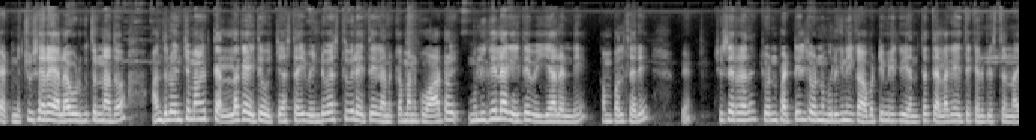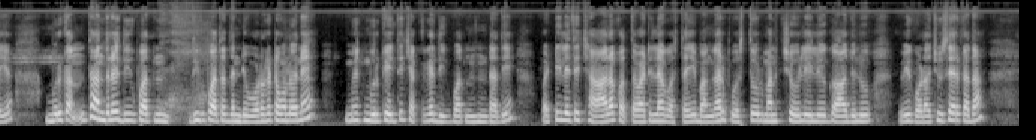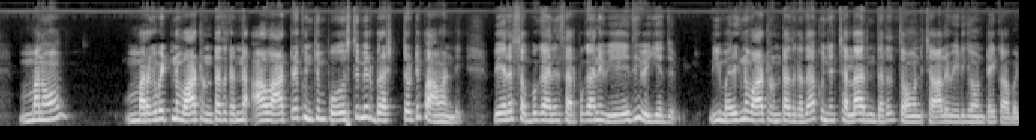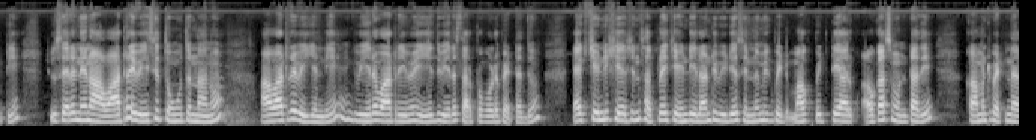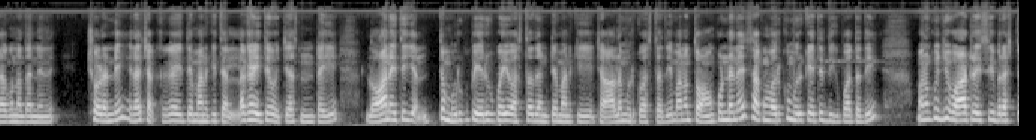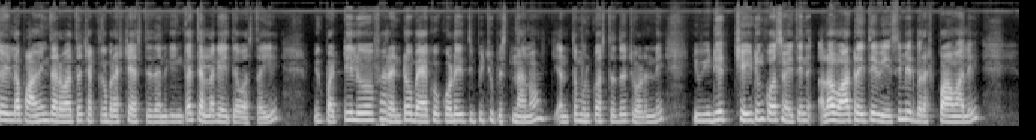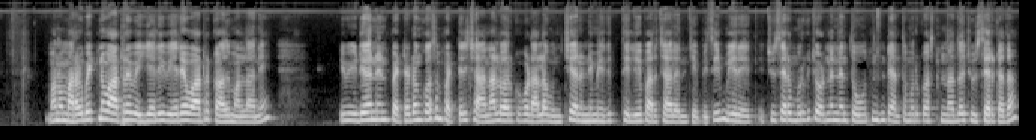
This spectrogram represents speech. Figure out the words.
పెట్టండి. చూసారా ఎలా ఉడుకుతున్నదో? అందులోంచి మనకి తెల్లగా అయితే వచ్చేస్తాయి. వెండి వస్తువులు అయితే కనుక మనకు వాటర్ ములిగేలాగా అయితే వెయ్యాలండి కంపల్సరీ. చూసారు కదా? చూడండి పట్టీలు చూడండి ములిగినాయి కాబట్టి మీకు ఎంత తెల్లగా అయితే కనిపిస్తున్నాయో మురికి అంతా అందులో దిగిపోతుంది దిగిపోతుందండి. ఉడకటంలోనే మీకు మురికి అయితే చక్కగా దిగిపోతుంటుంది పట్టీలు అయితే చాలా కొత్త వాటిలాగా వస్తాయి. బంగారు వస్తువులు మన చోలీలు గాజులు ఇవి కూడా చూసారు కదా? మనం మరగబెట్టిన వాటర్ ఉంటుంది కదండి ఆ వాటరే కొంచెం పోస్తూ మీరు బ్రష్ తోటి పామండి వేరే సబ్బు కానీ సర్పు కానీ ఏది వెయ్యద్దు ఈ మరిగిన వాటర్ ఉంటుంది కదా కొంచెం చల్లారిన తర్వాత తోమండి. చాలా వేడిగా ఉంటాయి కాబట్టి. చూసారా నేను ఆ వాటరే వేసి తోముతున్నాను. ఆ వాటరే వేయండి. ఇంక వేరే వాటర్ ఏమీ వేయదు వేరే సర్ప కూడా పెట్టద్దు. లైక్ చేయండి షేర్ చేయండి సబ్స్క్రైబ్ చేయండి. ఇలాంటి వీడియోస్ ఎన్నో మీకు పెట్టి మాకు పెట్టే అవకాశం ఉంటుంది. కామెంట్ పెట్టండి ఎలాగున్నదని చూడండి ఇలా చక్కగా అయితే మనకి తెల్లగా అయితే వచ్చేస్తుంటాయి. లోన్ అయితే ఎంత మురుకు పేరుకుపోయి వస్తుందంటే మనకి చాలా మురికి వస్తుంది. మనం తోమకుండానే సగం వరకు మురికి అయితే దిగిపోతుంది. మనం కొంచెం వాటర్ వేసి బ్రష్తో ఇలా పామిన తర్వాత చక్కగా బ్రష్ చేస్తే దానికి ఇంకా తెల్లగా అయితే వస్తాయి. మీకు పట్టీలు ఫ్రంట్ బ్యాక్ కూడా తిప్పి చూపిస్తున్నాను. ఎంత మురికి వస్తుందో చూడండి. ఈ వీడియో చేయటం కోసం అయితే అలా వాటర్ అయితే వేసి మీరు బ్రష్ పామాలి మనం మరగబెట్టిన వాటరే వేయాలి. వేరే వాటర్ కాదు మళ్ళానే. ఈ వీడియో నేను పెట్టడం కోసం పట్టీలు ఛానల్ వరకు కూడా అలా ఉంచానండి. మీకు తెలియపరచాలని చెప్పేసి. మీరు చూసారు మురికి చూడండి. నేను తోగుతుంటే ఎంత మురికి వస్తున్నదో చూశారు కదా.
